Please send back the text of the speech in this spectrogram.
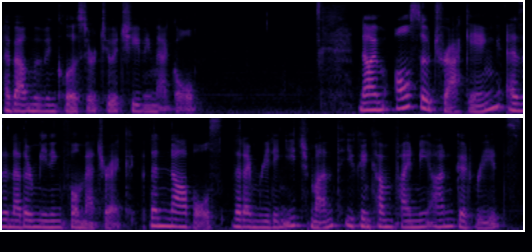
about moving closer to achieving that goal. Now, I'm also tracking as another meaningful metric the novels that I'm reading each month. You can come find me on Goodreads.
